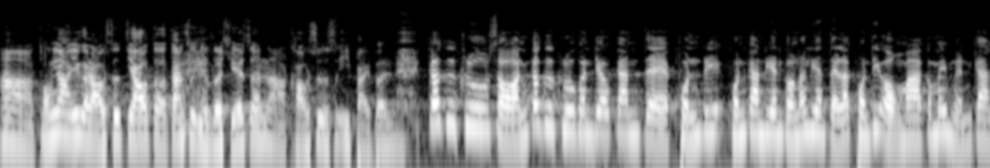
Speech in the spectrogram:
啊，同样一个老师教的，但是有的学生啊，考试是一百分， ก็คือครูสอนก็คือครูคนเดียวกัน แต่ผลเรียผลการเรียนของนักเรียนแต่ละคนที่ออกมาก็ไม่เหมือนกัน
